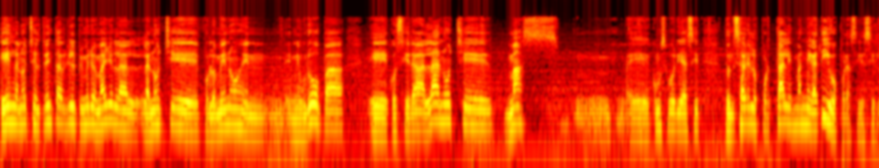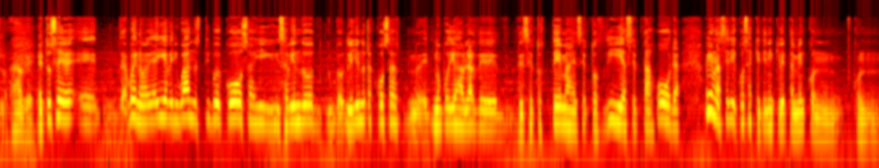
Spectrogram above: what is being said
es la noche del 30 de abril al 1 de mayo, la, la noche, por lo menos en, en Europa, eh, considerada la noche más, mm, eh, ¿cómo se podría decir? Donde se abren los portales más negativos, por así decirlo. Ah, Entonces, eh, bueno, ahí averiguando ese tipo de cosas y sabiendo, leyendo otras cosas, eh, no podías hablar de, de, ciertos temas en ciertos días, ciertas horas. Había una serie de cosas que tienen que ver también con, con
